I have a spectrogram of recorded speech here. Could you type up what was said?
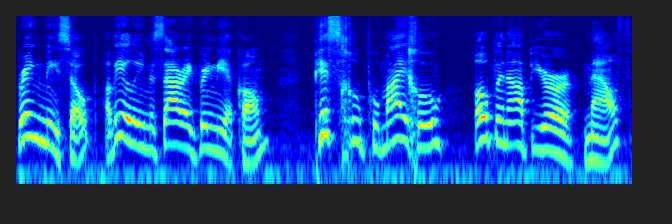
bring me soap. Haviuli Masarek, bring me a comb. Pischu Pumaichu, open up your mouth.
